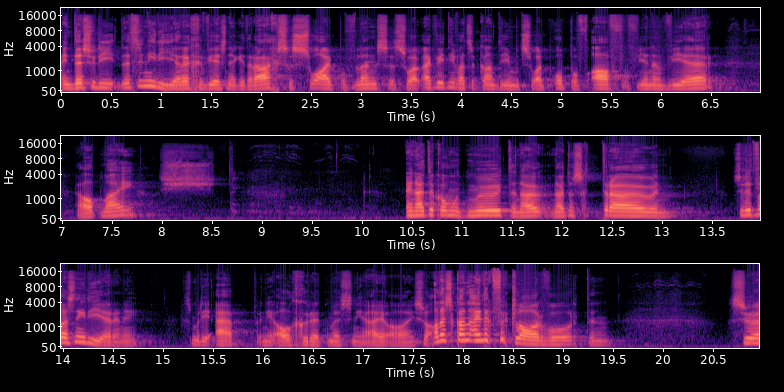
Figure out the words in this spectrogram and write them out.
en dis hoe die dis is nie die Here gewees nie. Ek het regs geswipe of links geswipe. Ek weet nie wat se kant jy moet swipe op of af of heen en weer. Help my. Shh. En nou het ek hom ontmoet en nou nou het ons getrou en so dit was nie die Here nie. Dis met die app en die algoritmes en die AI. So alles kan eintlik verklaar word en so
